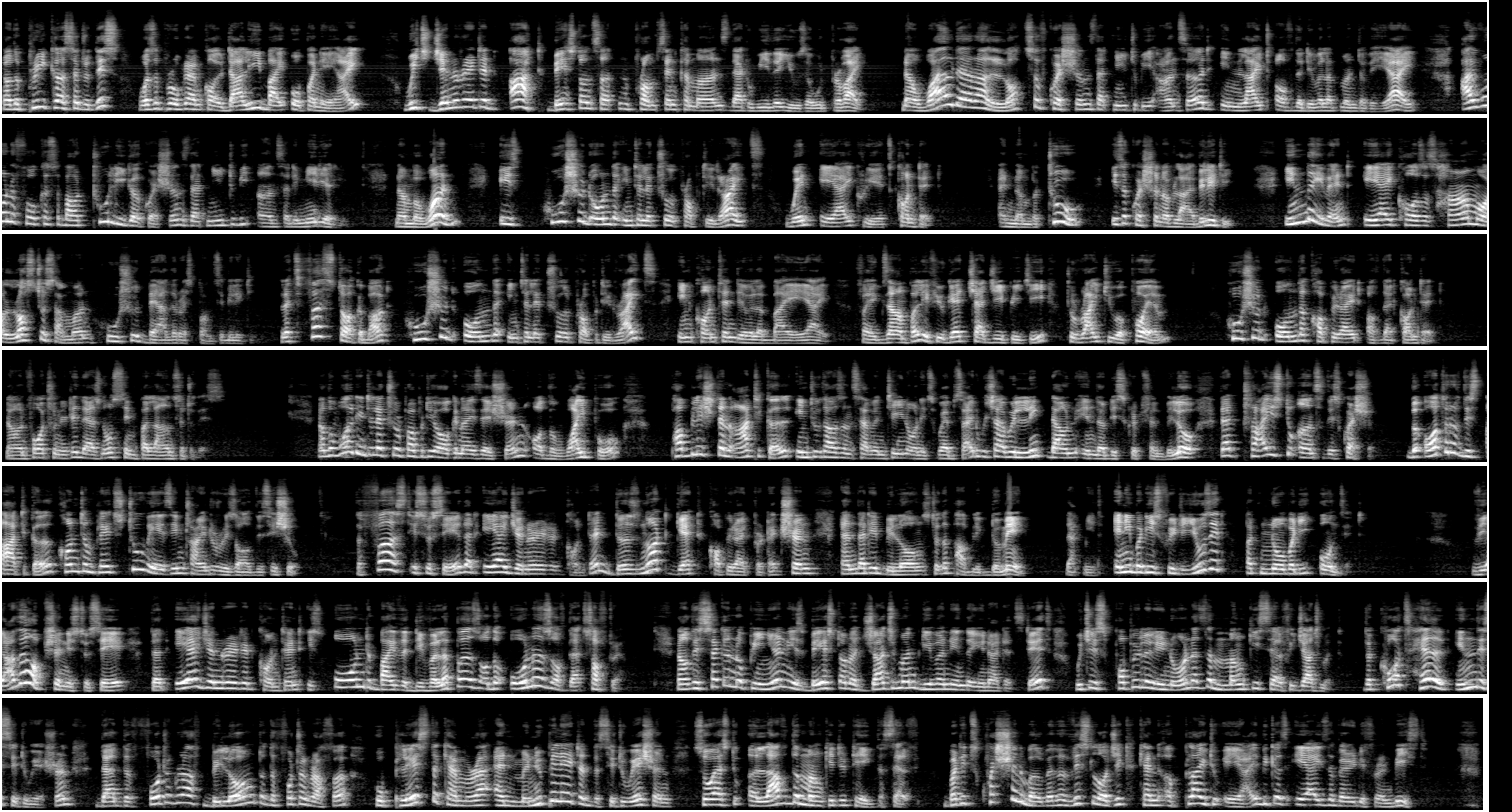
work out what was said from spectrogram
Now, the precursor to this was a program called DALL-E by OpenAI, which generated art based on certain prompts and commands that we, the user, would provide. Now, while there are lots of questions that need to be answered in light of the development of AI, I want to focus about two legal questions that need to be answered immediately. Number one is who should own the intellectual property rights when AI creates content? And number two is a question of liability. In the event AI causes harm or loss to someone, who should bear the responsibility? Let's first talk about who should own the intellectual property rights in content developed by AI. For example, if you get ChatGPT to write you a poem, who should own the copyright of that content? Now, unfortunately, there's no simple answer to this. Now, the World Intellectual Property Organization, or the WIPO, published an article in 2017 on its website, which I will link down in the description below, that tries to answer this question. The author of this article contemplates two ways in trying to resolve this issue. The first is to say that AI generated content does not get copyright protection and that it belongs to the public domain. That means anybody is free to use it, but nobody owns it. The other option is to say that AI generated content is owned by the developers or the owners of that software. Now, this second opinion is based on a judgment given in the United States, which is popularly known as the monkey selfie judgment. The courts held in this situation that the photograph belonged to the photographer who placed the camera and manipulated the situation so as to allow the monkey to take the selfie. But it's questionable whether this logic can apply to AI because AI is a very different beast.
